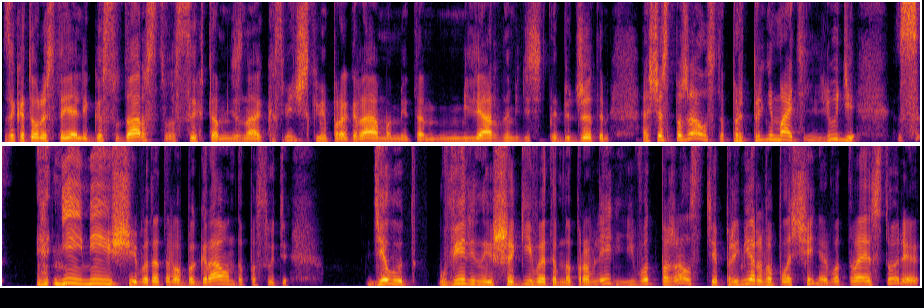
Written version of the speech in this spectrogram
за которой стояли государства с их там, не знаю, космическими программами, там, миллиардными действительно бюджетами. А сейчас, пожалуйста, предприниматели, люди, с, не имеющие вот этого бэкграунда, по сути, делают уверенные шаги в этом направлении. И вот, пожалуйста, тебе пример воплощения. Вот твоя история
